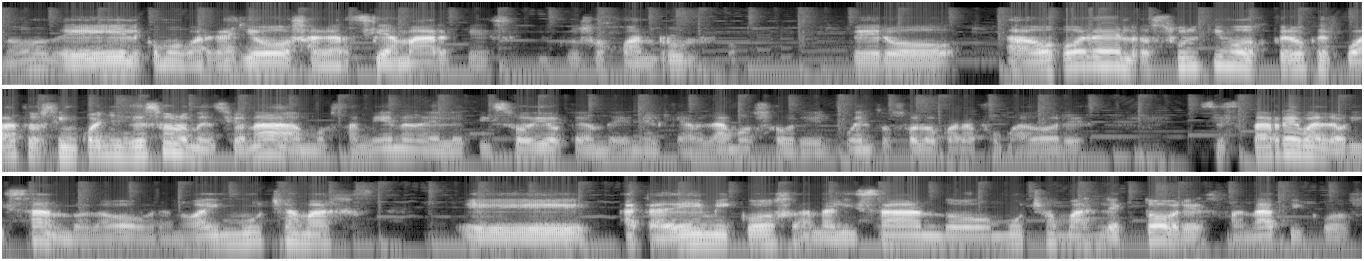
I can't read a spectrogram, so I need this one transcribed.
¿no? De él, como Vargas Llosa, García Márquez, incluso Juan Rulfo. Pero ahora en los últimos, creo que cuatro o cinco años, y eso lo mencionábamos también en el episodio que, en el que hablamos sobre el cuento solo para fumadores, se está revalorizando la obra, ¿no? Hay mucha más eh, académicos analizando, muchos más lectores, fanáticos,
